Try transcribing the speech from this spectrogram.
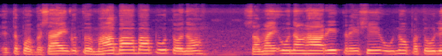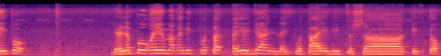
Ito po, basahin ko to. Mahaba-haba po to, no? Sa may unang hari, 13.1, patuloy po. Diyan lang po kayo, makinig po ta- kayo dyan. Live po tayo dito sa TikTok.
